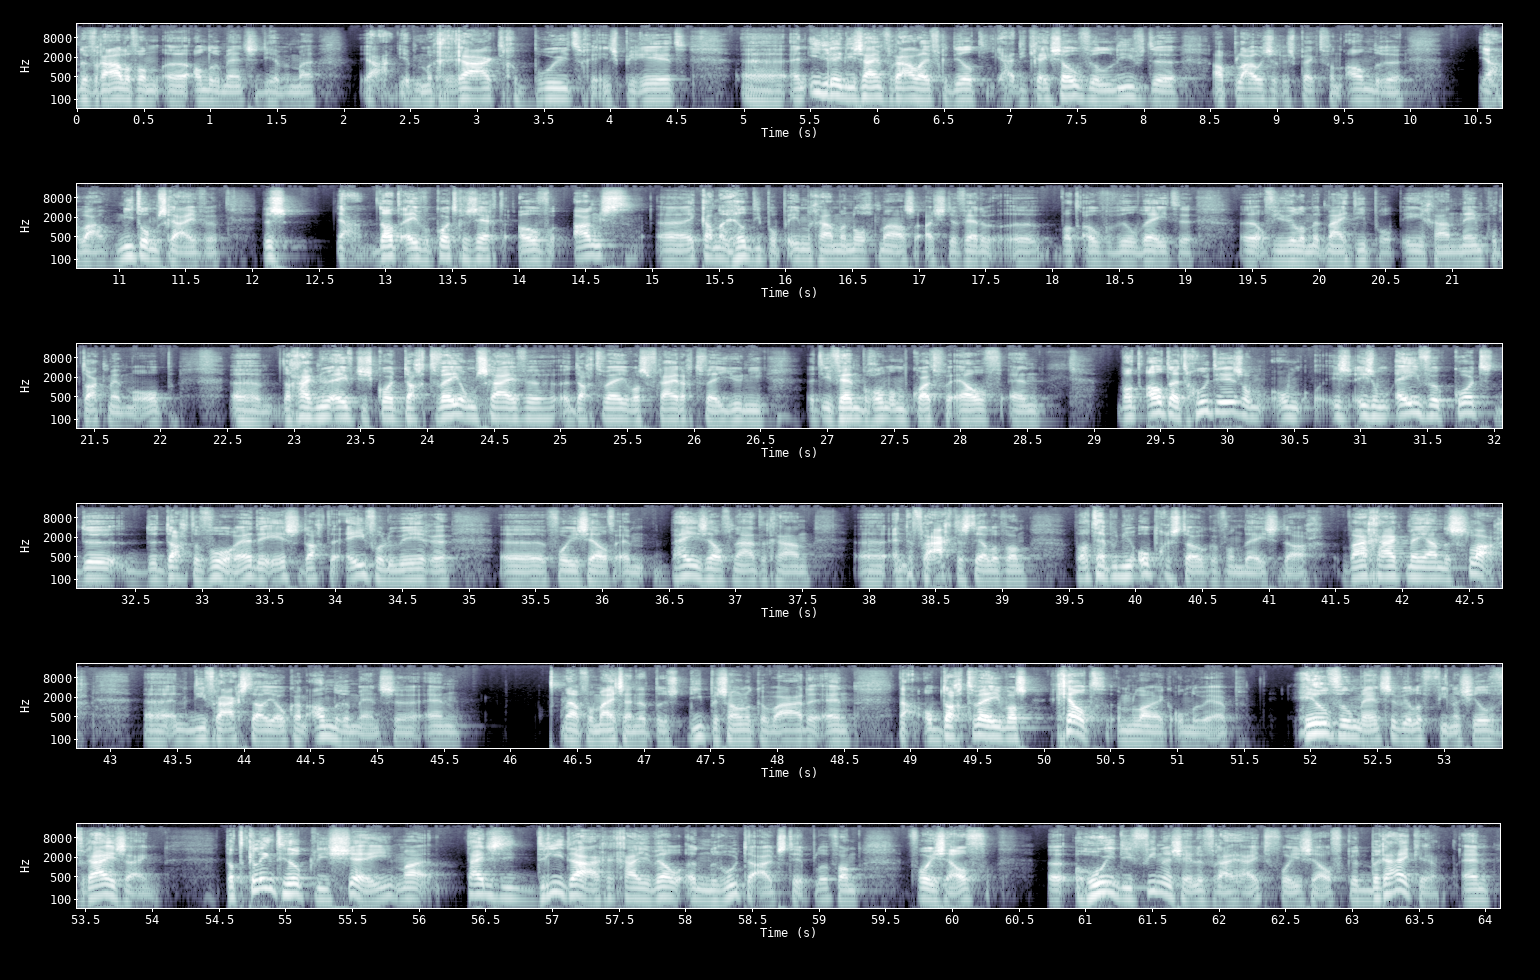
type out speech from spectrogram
de verhalen van uh, andere mensen die hebben me, ja, die hebben me geraakt, geboeid, geïnspireerd. Uh, en iedereen die zijn verhaal heeft gedeeld, ja, die kreeg zoveel liefde, applaus en respect van anderen. Ja, wauw, niet omschrijven. Dus ja, dat even kort gezegd over angst. Uh, ik kan er heel diep op ingaan, maar nogmaals, als je er verder uh, wat over wil weten uh, of je wil er met mij dieper op ingaan, neem contact met me op. dan ga ik nu eventjes kort dag 2 omschrijven. dag 2 was vrijdag 2 juni. Het event begon om kwart voor elf en wat altijd goed is, om, om, is, is om even kort de, de dag ervoor, hè, de eerste dag te evalueren voor jezelf en bij jezelf na te gaan. Uh, en de vraag te stellen van, wat heb ik nu opgestoken van deze dag? Waar ga ik mee aan de slag? Uh, en die vraag stel je ook aan andere mensen. En nou, voor mij zijn dat dus die persoonlijke waarden. En nou, op dag twee was geld een belangrijk onderwerp. Heel veel mensen willen financieel vrij zijn. Dat klinkt heel cliché, maar tijdens die drie dagen ga je wel een route uitstippelen van voor jezelf uh, hoe je die financiële vrijheid voor jezelf kunt bereiken. En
